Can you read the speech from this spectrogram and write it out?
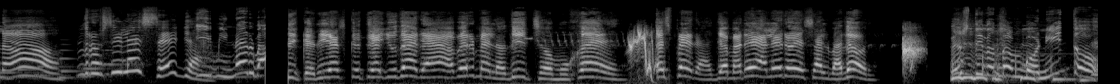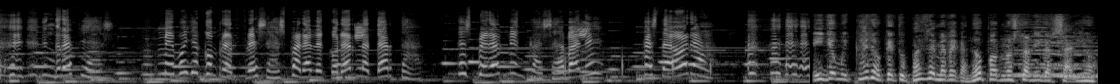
No, Drusila es ella. Y Minerva... Si querías que te ayudara, habérmelo dicho, mujer. Espera, llamaré al héroe Salvador. ¡Vestido tan bonito! Gracias. Me voy a comprar fresas para decorar la tarta. Esperadme en casa, ¿vale? Hasta ahora. Anillo muy caro que tu padre me regaló por nuestro aniversario.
